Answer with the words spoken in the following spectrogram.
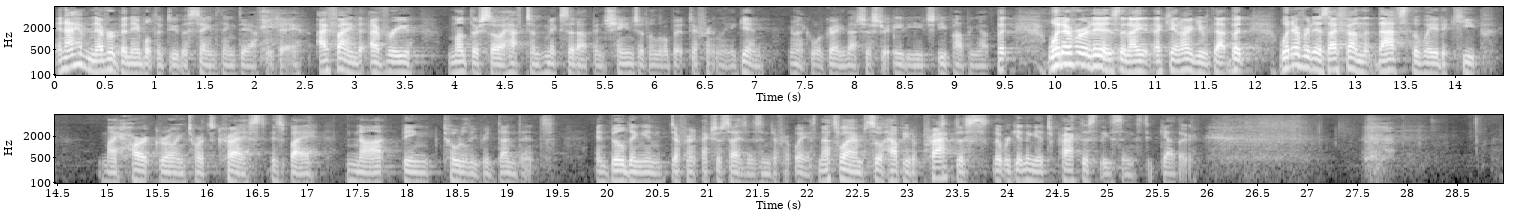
And I have never been able to do the same thing day after day. I find every month or so I have to mix it up and change it a little bit differently again. You're like, well, Greg, that's just your ADHD popping up. But whatever it is, and I, I can't argue with that, but whatever it is, I found that that's the way to keep my heart growing towards Christ is by not being totally redundant and building in different exercises in different ways. And that's why I'm so happy to practice, that we're getting it to practice these things together.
